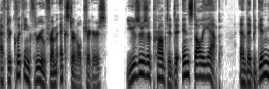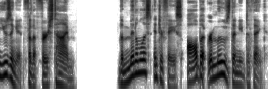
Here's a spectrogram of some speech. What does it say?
After clicking through from external triggers, users are prompted to install the app and they begin using it for the first time. the minimalist interface all but removes the need to think.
